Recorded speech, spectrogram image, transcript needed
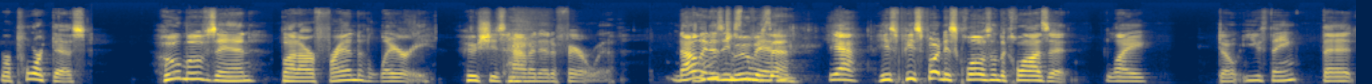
report this, who moves in but our friend Larry, who she's having an affair with. Not only does he move moves in, yeah, he's he's putting his clothes in the closet. Like, don't you think that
